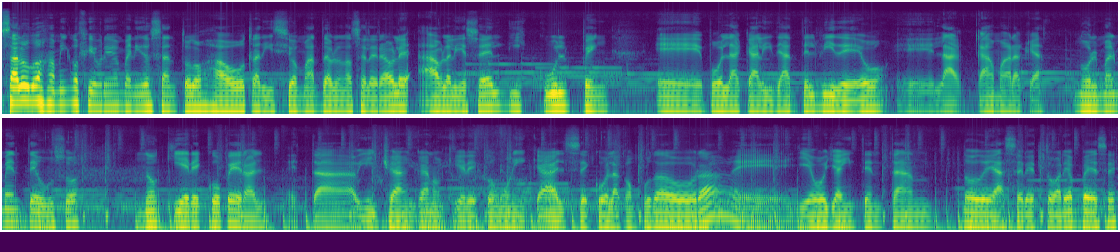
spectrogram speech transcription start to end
Saludos amigos fiebre, bienvenidos sean todos a otra edición más de Hablando Acelerable. Habla Liesel, disculpen eh, por la calidad del video, eh, la cámara que normalmente uso no quiere cooperar, está bien changa, no quiere comunicarse con la computadora. Eh, llevo ya intentando de hacer esto varias veces.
